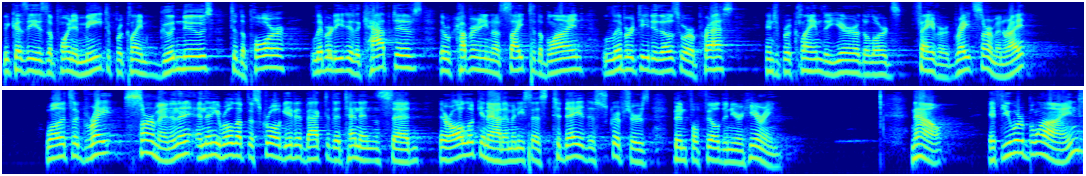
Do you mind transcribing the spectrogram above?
because he has appointed me to proclaim good news to the poor, liberty to the captives, the recovering of sight to the blind, liberty to those who are oppressed, and to proclaim the year of the Lord's favor. Great sermon, right? Well, it's a great sermon. And then, and then he rolled up the scroll, gave it back to the attendant, and said, They're all looking at him, and he says, Today the scripture's been fulfilled in your hearing. Now, if you were blind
